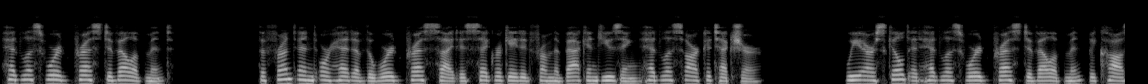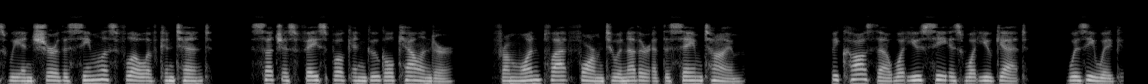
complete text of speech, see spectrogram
Headless WordPress development. The front end or head of the WordPress site is segregated from the backend using headless architecture. We are skilled at headless WordPress development because we ensure the seamless flow of content, such as Facebook and Google Calendar, from one platform to another at the same time. Because the what you see is what you get, WYSIWYG,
